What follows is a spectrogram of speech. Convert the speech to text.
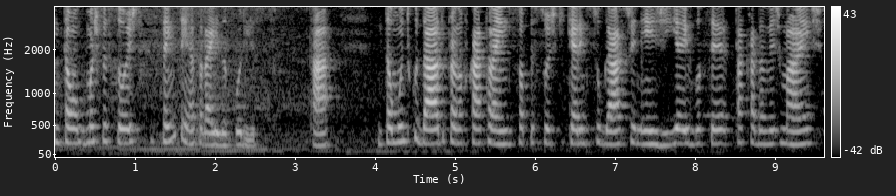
Então, algumas pessoas se sentem atraídas por isso, tá? Então, muito cuidado para não ficar atraindo só pessoas que querem sugar a sua energia e você tá cada vez mais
